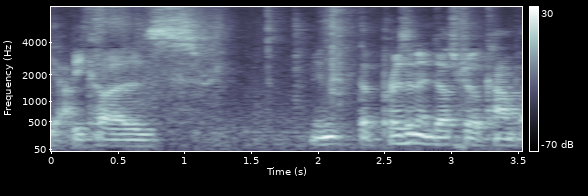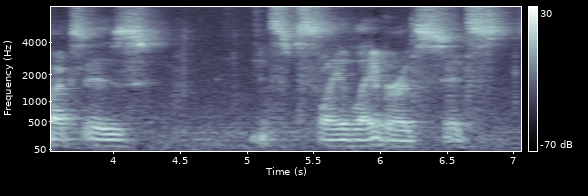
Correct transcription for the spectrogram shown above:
Yes. Because I mean, the prison industrial complex is it's slave labor. It's it's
